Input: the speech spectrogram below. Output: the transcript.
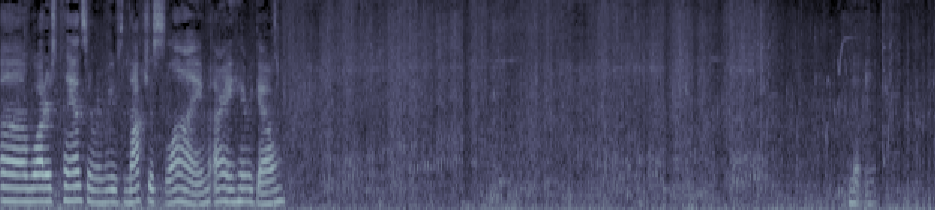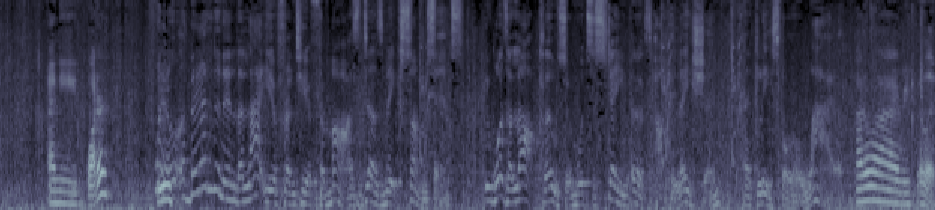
Uh, waters plants and removes noxious slime. Alright, here we go. No, I need water. Well, abandoning the Lightyear frontier for Mars does make some sense. It was a lot closer and would sustain Earth's population, at least for a while. How do I refill it?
